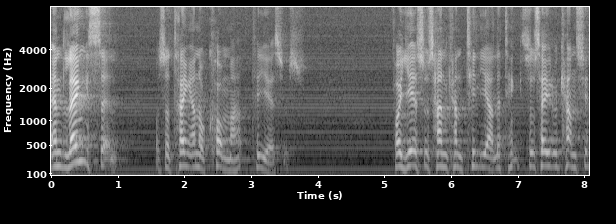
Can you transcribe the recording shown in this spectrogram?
en lengsel, og så trenger han å komme til Jesus. For Jesus han kan tilgi alle ting. Så sier du kanskje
